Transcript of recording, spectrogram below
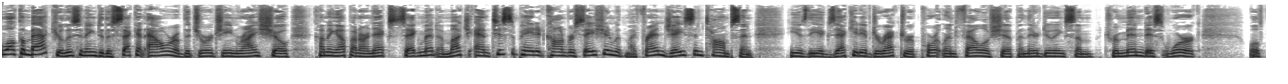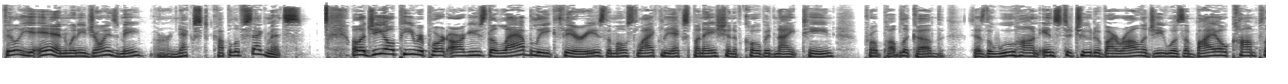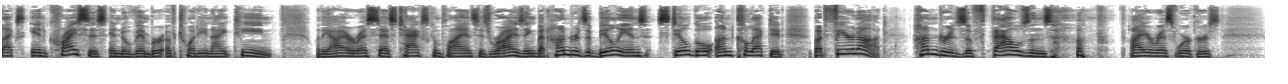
Welcome back. You're listening to the second hour of the Georgene Rice Show. Coming up on our next segment, a much anticipated conversation with my friend Jason Thompson. He is the executive director of Portland Fellowship, and they're doing some tremendous work. We'll fill you in when he joins me our next couple of segments. Well, a GOP report argues the lab leak theory is the most likely explanation of COVID-19. ProPublica says the Wuhan Institute of Virology was a biocomplex in crisis in November of 2019. Well, the IRS says tax compliance is rising, but hundreds of billions still go uncollected. But fear not, hundreds of thousands of IRS workers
